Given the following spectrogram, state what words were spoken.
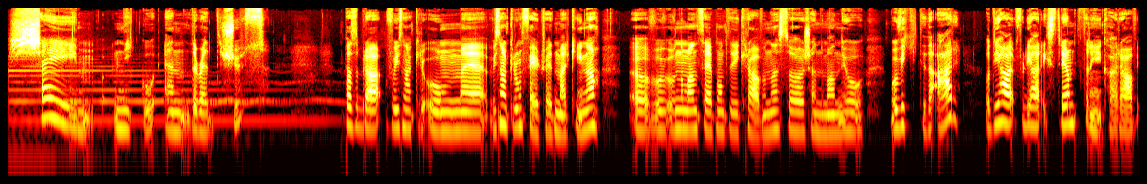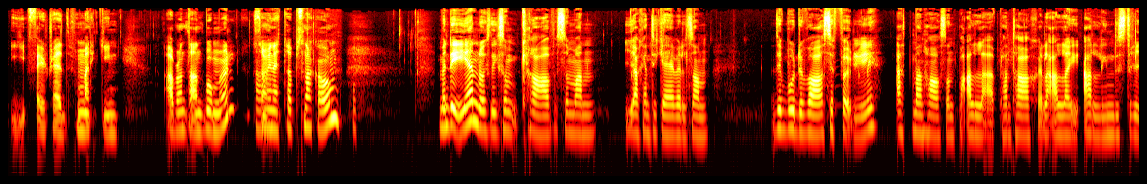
Shame, Nico and the Red Shoes. Passer bra, for vi snakker om, eh, vi snakker om Fairtrade-merking nå. Og når man ser på en måte de kravene, så skjønner man jo hvor viktig det er. Og de har, for de har ekstremt strenge krav i Fairtrade for merking av bl.a. bomull, som vi nettopp snakka om. Men det er ändå liksom krav som man, jeg kan tykke er veldig sånn Det burde være selvfølgelig at man har sånt på alle plantasjer eller alle, all industri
